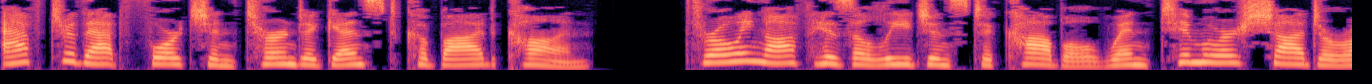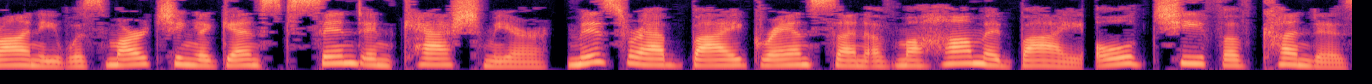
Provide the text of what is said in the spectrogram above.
After that fortune turned against Kabad Khan, Throwing off his allegiance to Kabul when Timur Shah Durrani was marching against Sindh and Kashmir, Misrab Bai grandson of Muhammad Bai old chief of Kunduz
